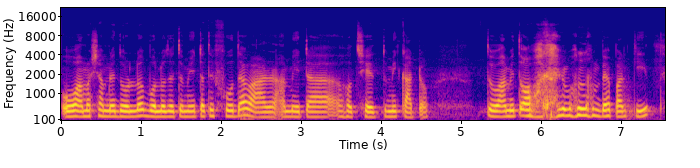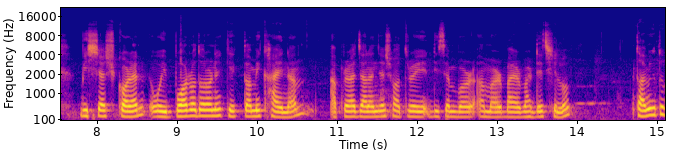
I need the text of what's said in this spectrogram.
ও আমার সামনে দৌড়লো, বলল যে, তুমি এটাতে ফো দাও আর আমি এটা হচ্ছে তুমি কাটো। তো আমি তো অবাক, আমি বললাম, ব্যাপার কি? বিশ্বাস করেন, ওই বড় ধরনের কেক তো আমি খাই না। আপনারা জানেন যে, সতেরোই ডিসেম্বর আমার বায়ের বার্থডে ছিল। তো আমি কিন্তু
